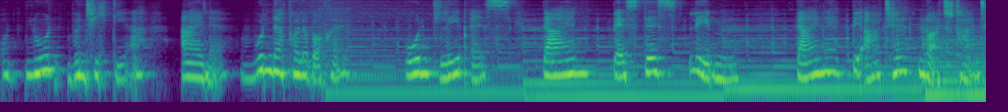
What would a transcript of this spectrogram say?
und nun wünsche ich dir eine wundervolle Woche und leb es, dein bestes Leben. Deine Beate Nordstrand.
